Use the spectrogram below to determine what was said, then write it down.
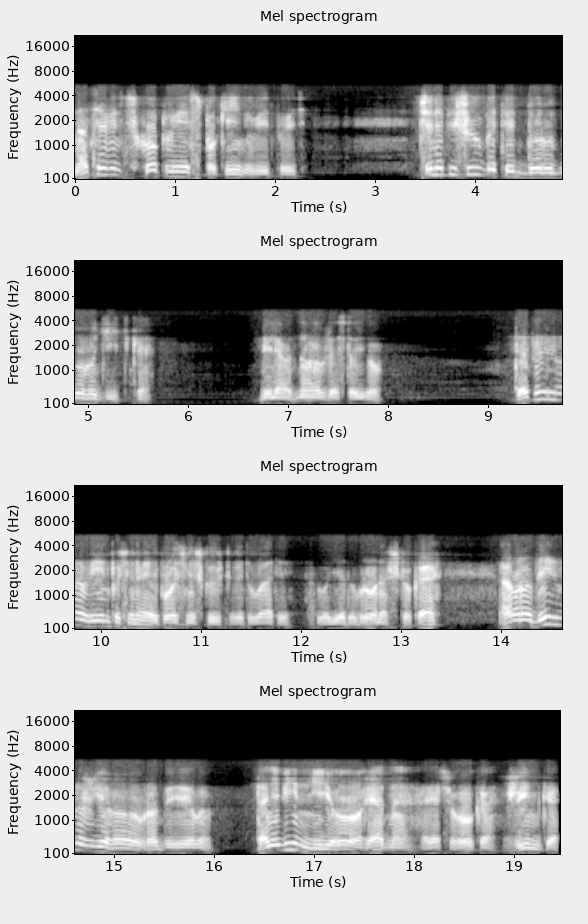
На це він схоплює спокійну відповідь. Чи не пішов би ти до рудого дідька? Біля одного вже стою. Тепер Лаврін починає посмішкою щебетувати своє добро на щоках, а вродило ж його, вродило. Та ні він, ні його огрядна гарячоока, жінка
